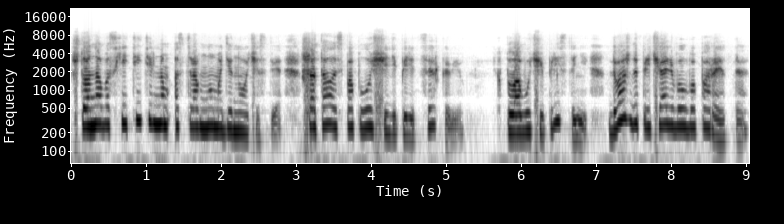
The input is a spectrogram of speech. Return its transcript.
что она в восхитительном островном одиночестве шаталась по площади перед церковью, к плавучей пристани дважды причаливал Вапоретто,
